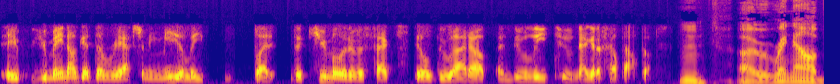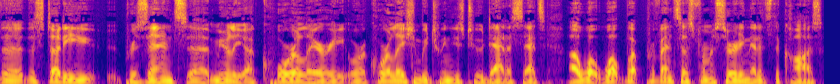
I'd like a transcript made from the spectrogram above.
it, you may not get the reaction immediately, but the cumulative effects still do add up and do lead to negative health outcomes. Mm. Uh, right now, the, the study presents uh, merely a corollary or a correlation between these two data sets. Uh, what, what, what prevents us from asserting that it's the cause?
